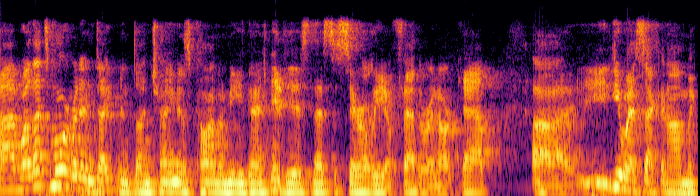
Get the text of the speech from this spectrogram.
Uh, well, that's more of an indictment on China's economy than it is necessarily a feather in our cap. Uh, U.S. economic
